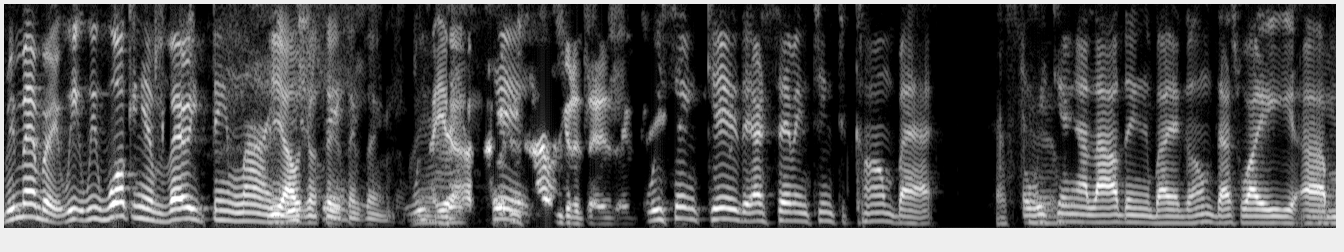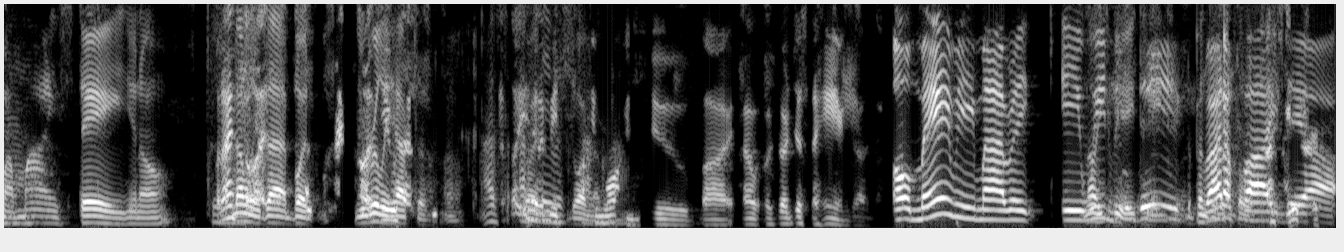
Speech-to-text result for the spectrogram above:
Remember, we we walking a very thin line. Yeah, I We was gonna say the same thing. We Yeah, send I was, kids, I was gonna say the same thing. we send kids that are 17 to combat, That's so we can't allow them to buy a gun. That's why uh, my mind stay. You know. But I Not only thought- that, but I you really you have had- to. Oh. I, I s- thought I you had to be what you're talking to buy, oh, or just a handgun. Oh, maybe Maverick, if No, we you can be 18. did Depends on the ratify post. the uh,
